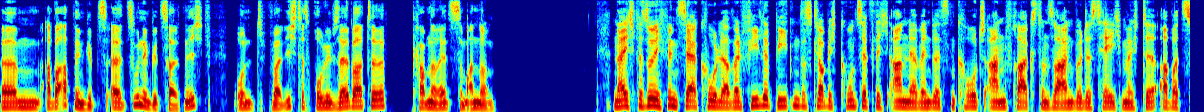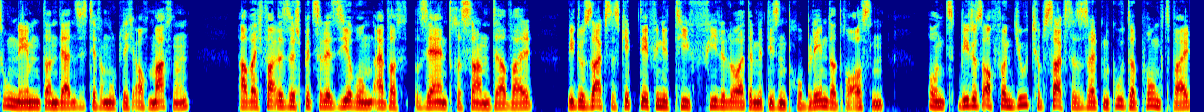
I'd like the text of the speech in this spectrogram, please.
Ähm, aber abnehmen gibt's, äh, zunehmen gibt's halt nicht. Und weil ich das Problem selber hatte, kam dann eins zum anderen. Na, ich persönlich finde es sehr cool, weil viele bieten das, glaube ich, grundsätzlich an. Ja, wenn du jetzt einen Coach anfragst und sagen würdest, hey, ich möchte aber zunehmen, dann werden sie es dir vermutlich auch machen. Aber ich fand diese Spezialisierung einfach sehr interessant, ja, weil, wie du sagst, es gibt definitiv viele Leute mit diesem Problem da draußen. Und wie du es auch von YouTube sagst, das ist halt ein guter Punkt, weil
